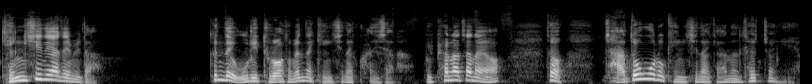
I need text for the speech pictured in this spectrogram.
갱신해야 됩니다. 근데 우리 들어와서 맨날 갱신할 거 아니잖아. 불편하잖아요. 그래서 자동으로 갱신하게 하는 설정이에요.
